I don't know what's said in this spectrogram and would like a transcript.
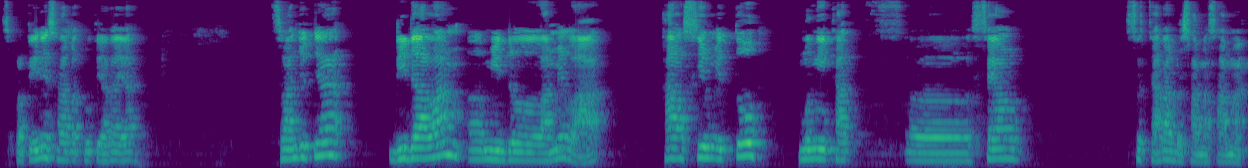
seperti ini sahabat mutiara ya. Selanjutnya di dalam e, middle lamella kalsium itu mengikat e, sel secara bersama-sama.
